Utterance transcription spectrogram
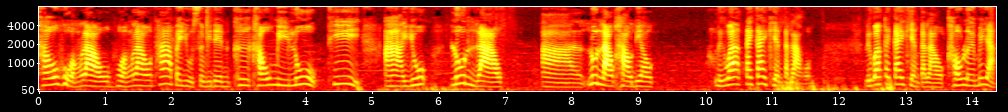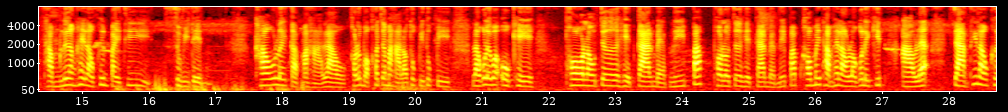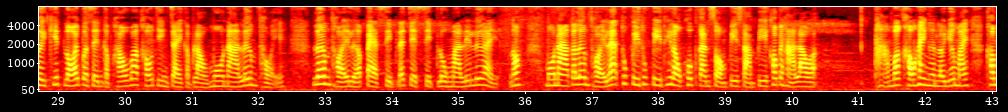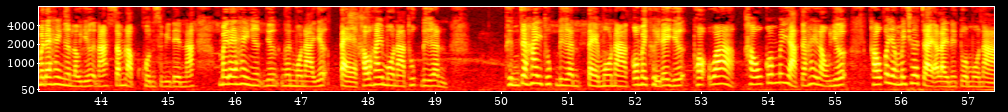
เขาห่วงเราห่วงเราถ้าไปอยู่สวีเดน คือเขามีลูกที่อายุรุ่นราวอ่ารุ่นราวข่าวเดียว หรือว่าใกล้ๆเคียงกับเรา หรือว่าใกล้ๆเคียงกับเรา เขาเลยไม่อยากทำเรื่องให้เราขึ้นไปที่สวีเดน เขาเลยกลับมาหาเรา เขาเลยบอกเขาจะมาหาเราทุกปีทุกปี เราก็เลยว่าโอเค พอเราเจอเหตุการณ์แบบนี้ปั๊บพอเราเจอเหตุการณ์แบบนี้ปั๊บเขาไม่ทำให้เราเราก็เลยคิดเอาแล้วจากที่เราเคยคิดร้อยเปอร์เซ็นกับเขาว่าเขาจริงใจกับเราโมนาเริ่มถอย เริ่มถอยเหลือ 80 และ 70 ลงมาเรื่อยๆเนาะโมนาก็เริ่มถอยและทุกปีทุกปีที่เราคบกัน 2 ปี 3 ปีเข้าไปหาเราอะ ถามว่าเขาให้เงินเราเยอะไหม เขาไม่ได้ให้เงินเราเยอะนะสำหรับคนสวีเดนนะ ไม่ได้ให้เงินเยอะเงินโมนาเยอะ แต่เขาให้โมนาทุกเดือน ถึงจะให้ทุกเดือน แต่โมนาก็ไม่เคยได้เยอะ เพราะว่าเขาก็ไม่อยากจะให้เราเยอะ เขาก็ยังไม่เชื่อใจอะไรในตัวโมนา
